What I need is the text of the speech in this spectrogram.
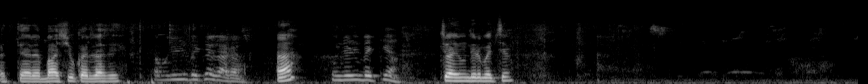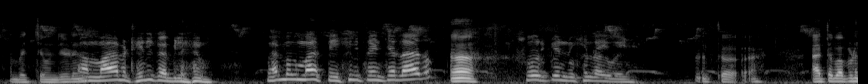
અત્યારે બા શું કરી રહ્યા છે? હા? કુંજળી બચ્ચા. ચોય ઉંદર બચ્ચે? બચ્ચે ઉંદર મારા પર ઠેરી કાપી લે. મારે મગ મારે પૈસા ત્રણ ચાર લાવ્યો હા. તો સો રૂપિયા નુકસાન લાવ્યું હોય. તો આ તો આપણે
